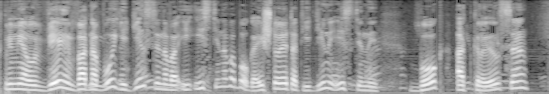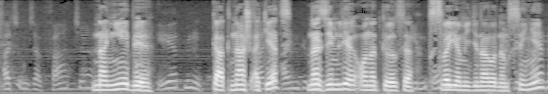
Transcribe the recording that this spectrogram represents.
к примеру, верим в одного единственного и истинного Бога, и что этот единый истинный Бог открылся на небе, как наш Отец, на земле Он открылся в Своем Единородном Сыне,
